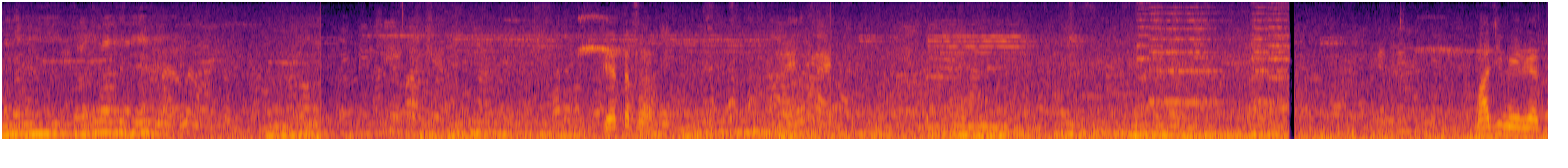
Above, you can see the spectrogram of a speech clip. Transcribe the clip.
మనకి క్యాజువాలిటీ గేట్ చేస్తారు సార్. మాజీ మేయర్ గారు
